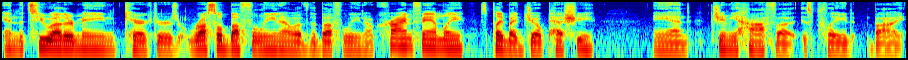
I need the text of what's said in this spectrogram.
And the two other main characters, Russell Buffalino of the Buffalino crime family, is played by Joe Pesci, and Jimmy Hoffa is played by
